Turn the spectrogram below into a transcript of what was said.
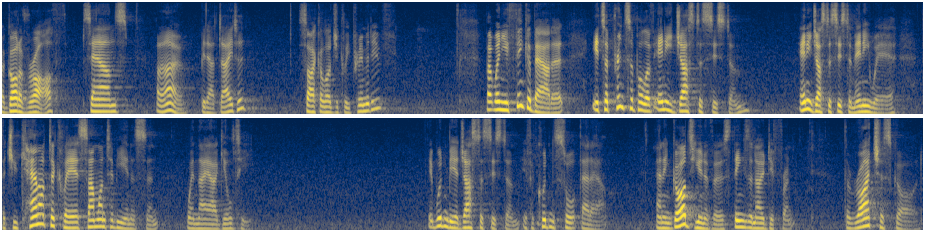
A God of wrath sounds, I don't know, a bit outdated, psychologically primitive. But when you think about it, it's a principle of any justice system, any justice system anywhere, that you cannot declare someone to be innocent when they are guilty. It wouldn't be a justice system if it couldn't sort that out. And in God's universe, things are no different. The righteous God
